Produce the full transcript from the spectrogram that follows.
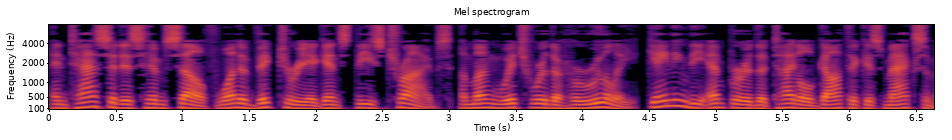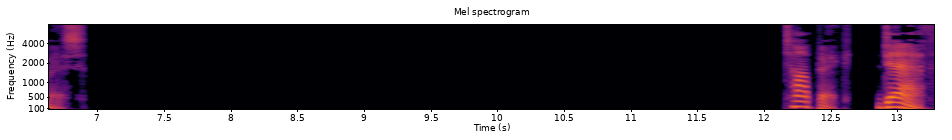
and Tacitus himself won a victory against these tribes, among which were the Heruli, gaining the emperor the title Gothicus Maximus. Death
